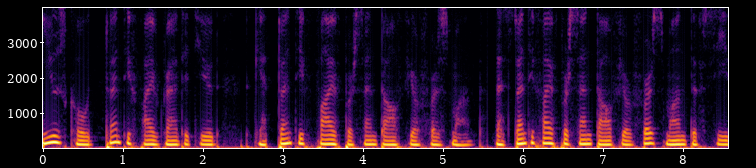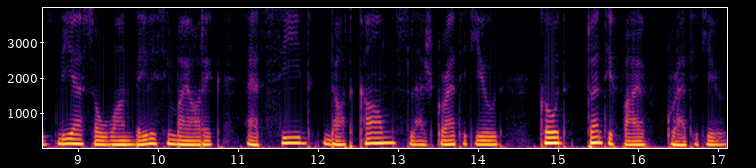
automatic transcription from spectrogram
use code 25gratitude to get 25% off your first month. That's 25% off your first month of Seed's DS-01 Daily Synbiotic at seed.com slash gratitude, code 25gratitude.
